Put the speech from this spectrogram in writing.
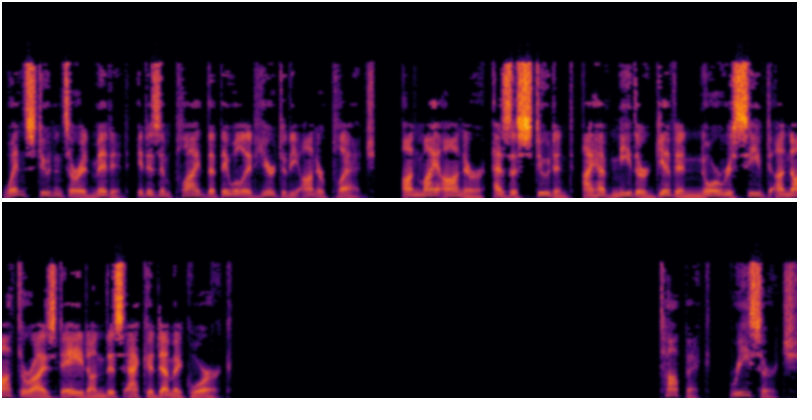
When students are admitted, it is implied that they will adhere to the honor pledge. On my honor, as a student, I have neither given nor received unauthorized aid on this academic work. Research.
